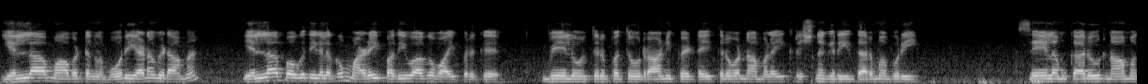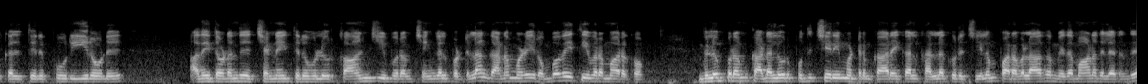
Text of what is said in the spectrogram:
எல்லா மாவட்டங்களும். ஒரு இடம் விடாம எல்லா பகுதிகளுக்கும் மழை பதிவாக வாய்ப்பு இருக்கு. வேலூர் திருப்பத்தூர் ராணிப்பேட்டை திருவண்ணாமலை கிருஷ்ணகிரி தருமபுரி சேலம் கரூர் நாமக்கல் திருப்பூர் ஈரோடு அதைத் தொடர்ந்து சென்னை திருவள்ளூர் காஞ்சிபுரம் செங்கல்பட்டுலாம் கனமழை ரொம்பவே தீவிரமாக இருக்கும். விழுப்புரம் கடலூர் புதுச்சேரி மற்றும் காரைக்கால் கள்ளக்குறிச்சியிலும் பரவலாக மிதமானதிலிருந்து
